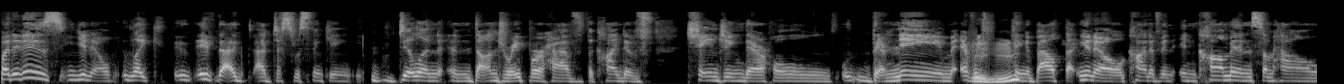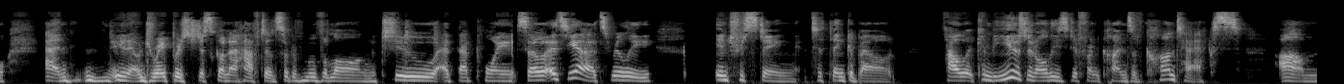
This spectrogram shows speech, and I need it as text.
but it is you know like if I, I just was thinking dylan and don draper have the kind of changing their whole their name everything mm-hmm. about that you know kind of in, in common somehow and you know draper's just going to have to sort of move along too at that point so it's yeah it's really interesting to think about how it can be used in all these different kinds of contexts. Um,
